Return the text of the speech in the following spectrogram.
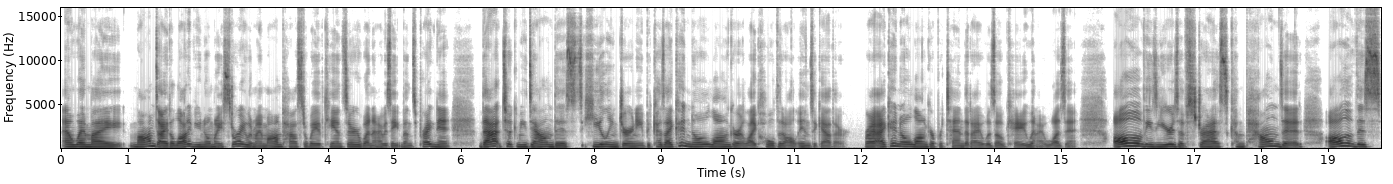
And when my mom died, a lot of you know my story. When my mom passed away of cancer when I was eight months pregnant, that took me down this healing journey because I could no longer like hold it all in together right? I could no longer pretend that I was okay when I wasn't. All of these years of stress compounded, all of this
